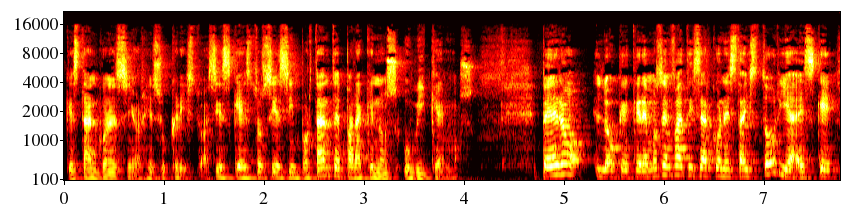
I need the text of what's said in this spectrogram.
que están con el Señor Jesucristo. Así es que esto sí es importante para que nos ubiquemos. Pero lo que queremos enfatizar con esta historia es que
